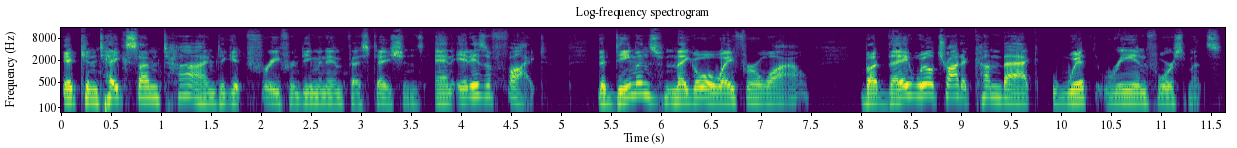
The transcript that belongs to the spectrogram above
It can take some time to get free from demon infestations, and it is a fight. The demons may go away for a while, but they will try to come back with reinforcements.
